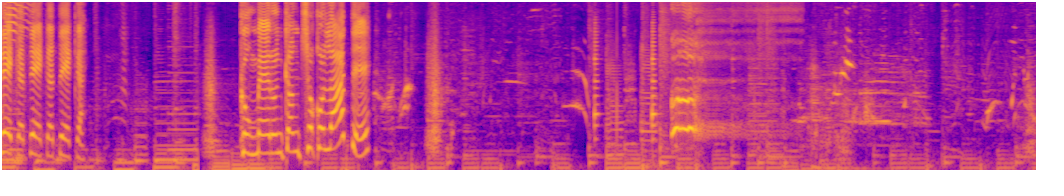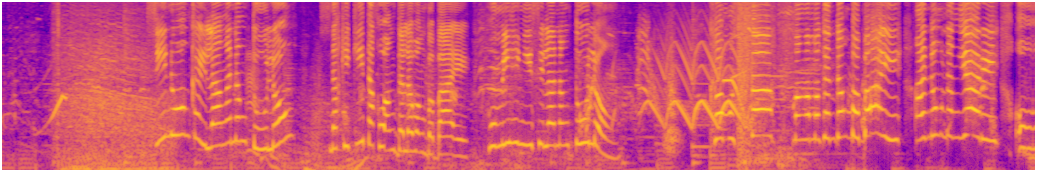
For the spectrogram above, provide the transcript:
Teka, teka, teka. Kung meron kang tsokolate, Sino ang kailangan ng tulong? Nakikita ko ang dalawang babae. Humihingi sila ng tulong. Kamusta, mga magandang babae? Anong nangyari? Oh,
